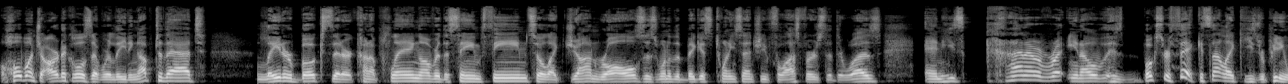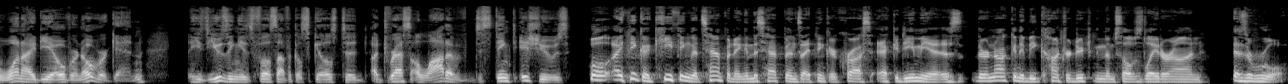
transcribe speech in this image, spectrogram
a whole bunch of articles that were leading up to that later books that are kind of playing over the same theme. So like John Rawls is one of the biggest 20th century philosophers that there was. And he's kind of, you know, his books are thick. It's not like he's repeating one idea over and over again. He's using his philosophical skills to address a lot of distinct issues. Well, I think a key thing that's happening, and this happens, I think, across academia, is they're not going to be contradicting themselves later on as a rule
